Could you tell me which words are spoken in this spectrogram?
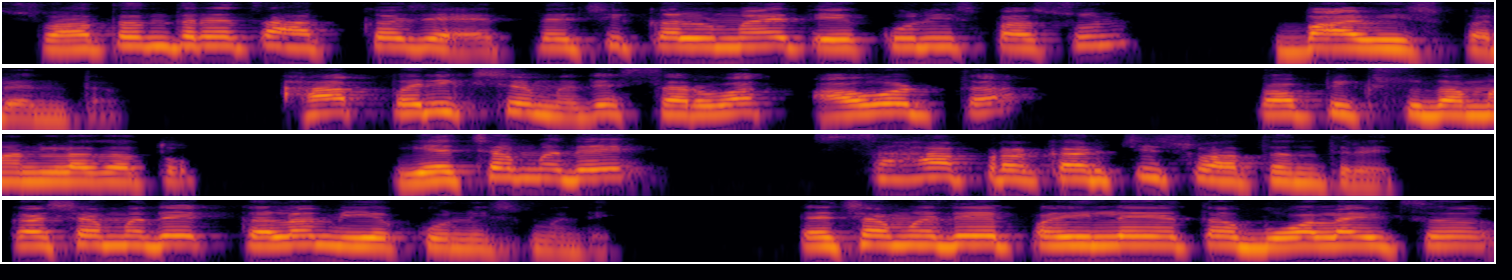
स्वातंत्र्याचा हक्क जे आहे त्याची कलम आहेत एकोणीसपासून बावीस पर्यंत. हा परीक्षेमध्ये सर्वात आवडता टॉपिक सुद्धा मानला जातो. याच्यामध्ये सहा प्रकारची स्वातंत्र्य आहेत. कशामध्ये? कलम एकोणीसमध्ये त्याच्यामध्ये पहिलं येतं बोलायचं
